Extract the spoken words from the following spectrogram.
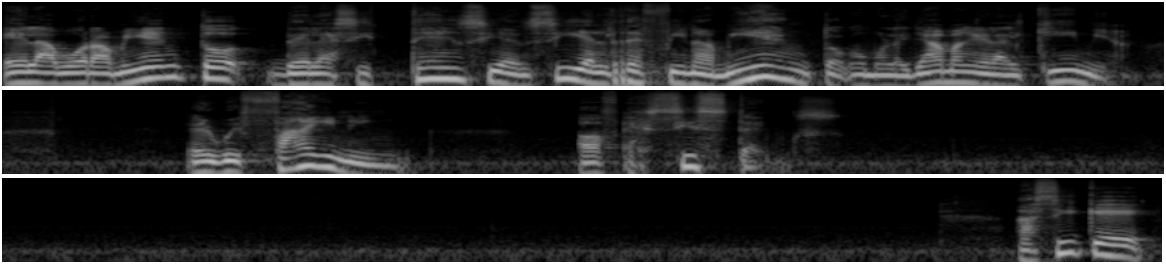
elaboramiento de la existencia en sí, el refinamiento, como le llaman en la alquimia el refining of existence. Así que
